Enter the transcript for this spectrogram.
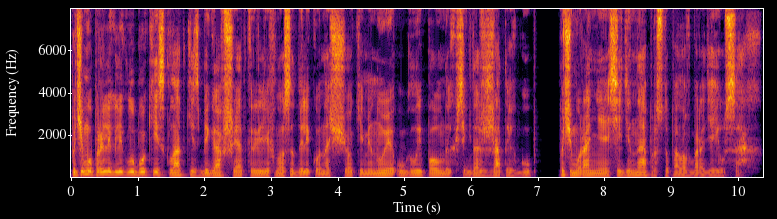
Почему пролегли глубокие складки, сбегавшие от крыльев носа далеко на щеки, минуя углы полных, всегда сжатых губ? Почему ранняя седина проступала в бороде и усах?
